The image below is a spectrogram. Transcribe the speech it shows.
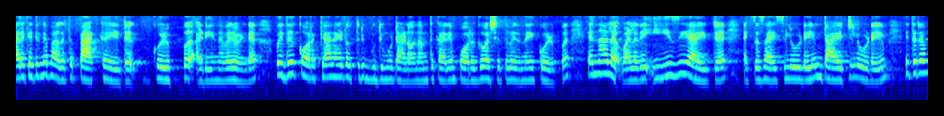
അരക്കെട്ടിന്റെ ഭാഗത്ത് പാക്കായിട്ട് കൊഴുപ്പ് അടിയുന്നവരുണ്ട്. അപ്പോൾ ഇത് കുറയ്ക്കാനായിട്ട് ഒത്തിരി ബുദ്ധിമുട്ടാണ് ഒന്നാമത്തെ കാര്യം പുറകു വശത്ത് വരുന്ന ഈ കൊഴുപ്പ്. എന്നാൽ വളരെ ഈസി ആയിട്ട് എക്സസൈസിലൂടെയും ഡയറ്റിലൂടെയും ഇത്തരം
